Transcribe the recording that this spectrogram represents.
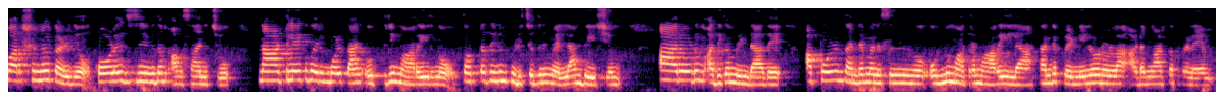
വർഷങ്ങൾ കഴിഞ്ഞു. കോളേജ് ജീവിതം അവസാനിച്ചു. നാട്ടിലേക്ക് വരുമ്പോൾ താൻ ഒത്തിരി മാറിയിരുന്നു. തൊട്ടതിനും പിടിച്ചതിനും എല്ലാം ദേഷ്യം. ആരോടും അധികം മിണ്ടാതെ. അപ്പോഴും തന്റെ മനസ്സിൽ നിന്ന് ഒന്നു മാത്രം മാറിയില്ല. തന്റെ പെണ്ണിനോടുള്ള അടങ്ങാത്ത പ്രണയം.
